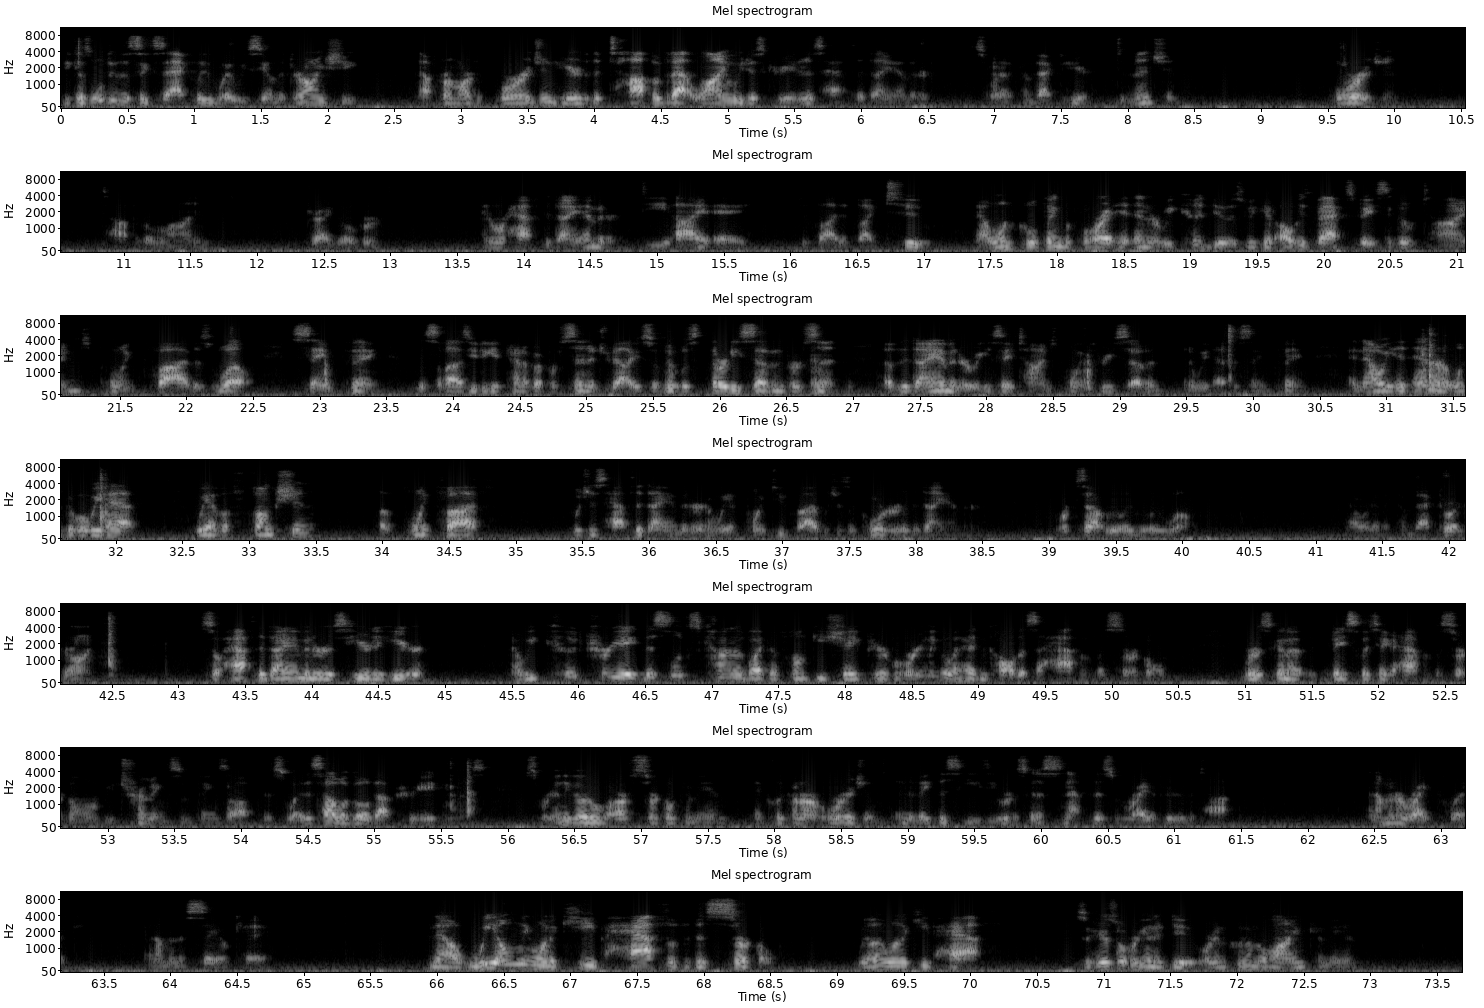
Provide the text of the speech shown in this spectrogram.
Because we'll do this exactly the way we see on the drawing sheet. Now from our origin here to the top of that line we just created is half the diameter. So we're going to come back to here. Dimension, origin, top of the line, drag over, and we're half the diameter, DIA divided by 2. Now, one cool thing before I hit enter we could do is we could always backspace and go times 0.5 as well. Same thing. This allows you to get kind of a percentage value. So if it was 37% of the diameter, we could say times 0.37, and we'd have the same thing. And now we hit enter, and look at what we have. We have a function of 0.5, which is half the diameter, and we have 0.25, which is a quarter of the diameter. Works out really, really well. Now we're going to come back to our drawing. So half the diameter is here to here. Now we could create, this looks kind of like a funky shape here, but we're going to go ahead and call this a half of a circle. We're just going to basically take a half of a circle and we'll be trimming some things off this way. This is how we'll go about creating this. So we're going to go to our circle command and click on our origin. And to make this easy, we're just going to snap this right up here to the top. And I'm going to right click and I'm going to say OK. Now we only want to keep half of this circle. We only want to keep half. So here's what we're going to do. We're going to click on the line command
